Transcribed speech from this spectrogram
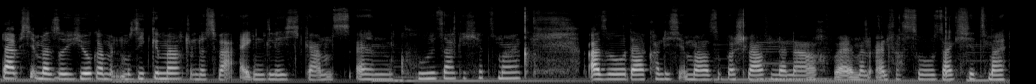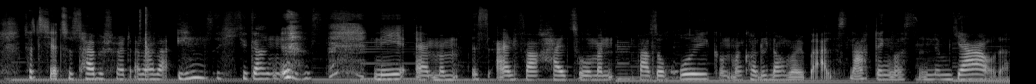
Da habe ich immer so Yoga mit Musik gemacht und das war eigentlich ganz ähm, cool, sag ich jetzt mal. Also da konnte ich immer super schlafen danach, weil man einfach so, sag ich jetzt mal, das hat sich jetzt total bescheuert an, aber in sich gegangen ist. nee, ähm, man ist einfach halt so, man war so ruhig und man konnte nochmal über alles nachdenken, was in dem Jahr oder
